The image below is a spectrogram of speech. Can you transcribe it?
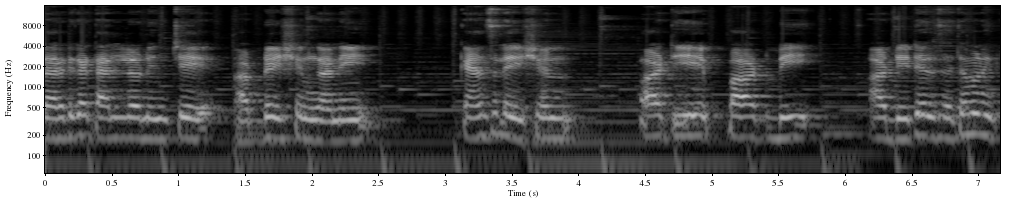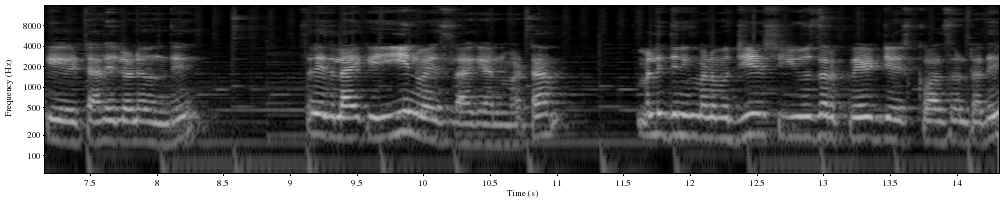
డైరెక్ట్గా టాలీలో నుంచే అప్డేషన్ కానీ cancellation part A part B ఆ డీటెయిల్స్ అయితే మనకి టాలీలోనే ఉంది. సో ఇది లైక్ ఈ ఇన్వాయిస్ లాగే అనమాట మళ్ళీ దీనికి మనము జిఎస్టీ యూజర్ క్రియేట్ చేసుకోవాల్సి ఉంటుంది.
